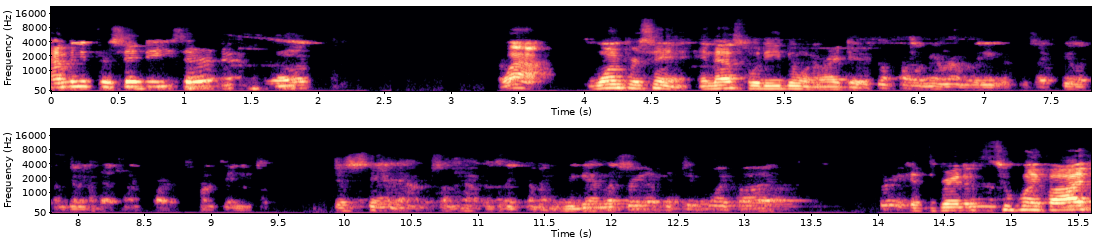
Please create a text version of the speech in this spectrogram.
How many percent did he say right there? Uh, wow, one percent, and that's what he's doing right there. Just don't follow me around with it either, because I feel like I'm gonna catch on fire spontaneously. Just stand out if something happens, then come in. And again, let's bring it up to two point five. Get the grade up to 2.5.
